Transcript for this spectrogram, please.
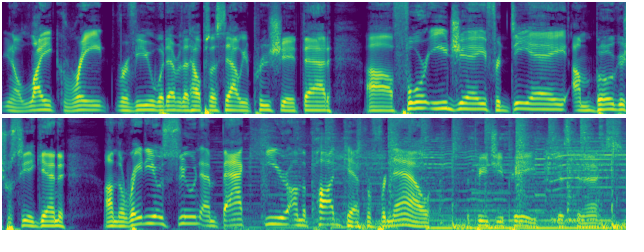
you know, like, rate, review, whatever that helps us out. We appreciate that. Uh, for EJ, for DA, I'm Bogusch. We'll see you again on the radio soon and back here on the podcast. But for now, the PGP disconnects.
